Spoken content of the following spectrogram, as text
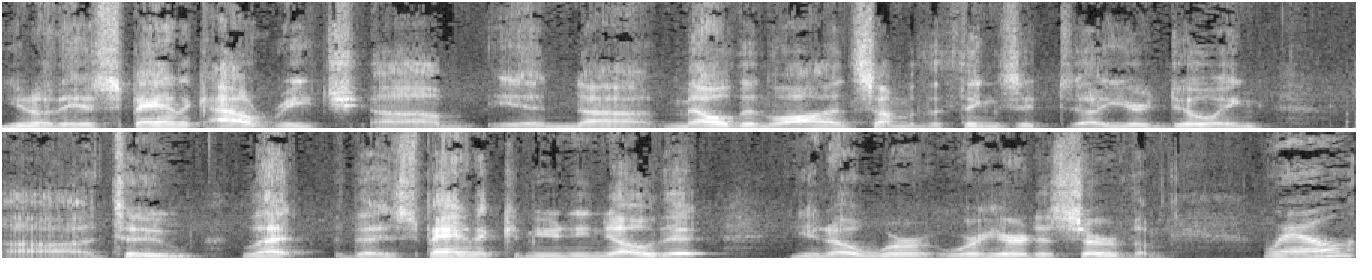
you know, the Hispanic outreach um, in uh, Meldon Law and some of the things that uh, you're doing uh, to let the Hispanic community know that, you know, we're we're here to serve them. Well,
